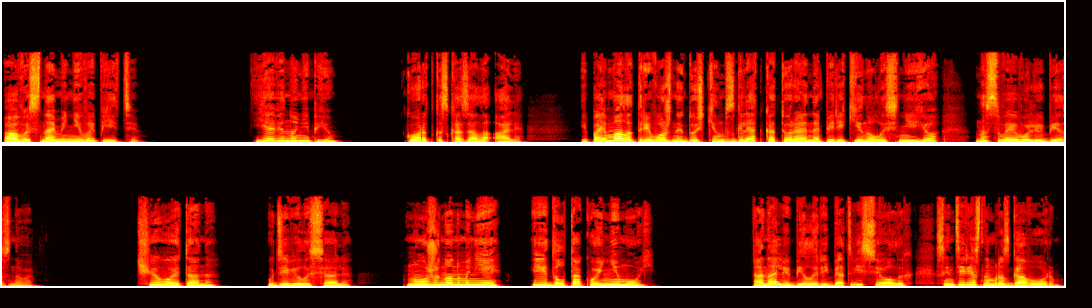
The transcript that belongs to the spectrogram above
«А вы с нами не выпьете?» «Я вино не пью», — коротко сказала Аля, и поймала тревожный Дуськин взгляд, который она перекинула с нее на своего любезного. «Чего это она?» — удивилась Аля. «Нужен он мне, идол такой не мой». Она любила ребят веселых, с интересным разговором.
